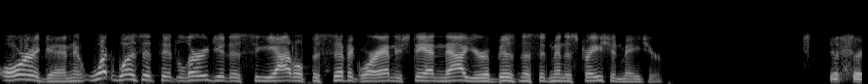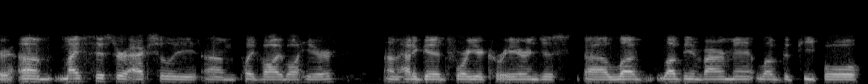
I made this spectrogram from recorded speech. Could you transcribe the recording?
Oregon. What was it that lured you to Seattle Pacific, where I understand now you're a business administration major? Yes, sir. Um, my sister actually um, played volleyball here. Um, had a good four-year career and just uh, loved loved the environment, loved the people,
